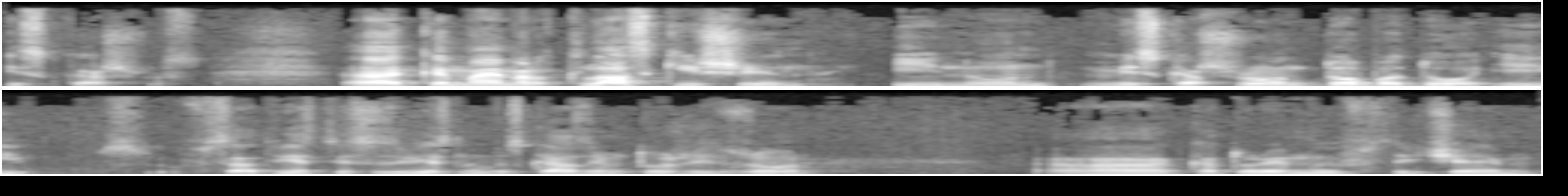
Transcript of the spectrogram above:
Искашус. Кемаймер тлас кишин инун мискашрон доба до. И в соответствии с известным высказыванием, тоже из Зор, э, которое мы встречаем,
